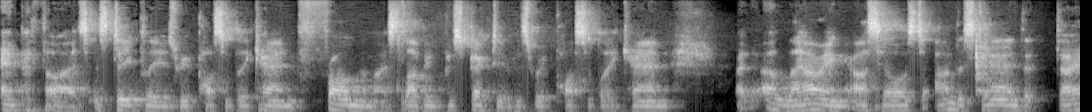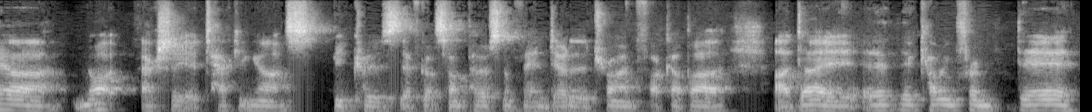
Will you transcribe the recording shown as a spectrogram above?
empathize as deeply as we possibly can from the most loving perspective as we possibly can allowing ourselves to understand that they are not actually attacking us because they've got some personal vendetta to try and fuck up our, our day. They're coming from their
